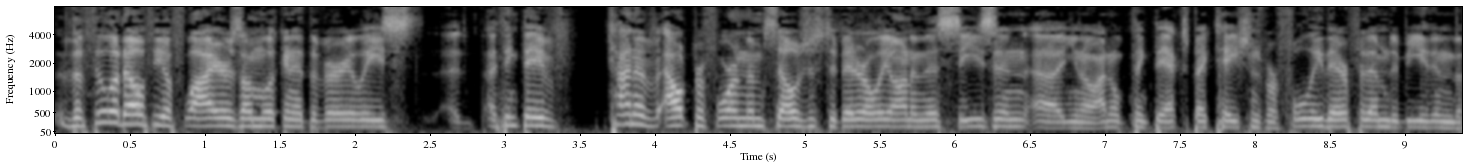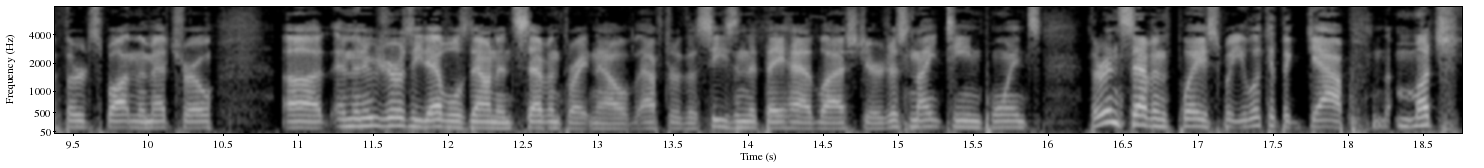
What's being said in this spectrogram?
The Philadelphia Flyers, I'm looking at the very least. I think they've kind of outperformed themselves just a bit early on in this season. Uh, you know, I don't think the expectations were fully there for them to be in the third spot in the Metro. Uh, and the New Jersey Devils down in seventh right now after the season that they had last year, just 19 points. They're in seventh place, but you look at the gap, much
